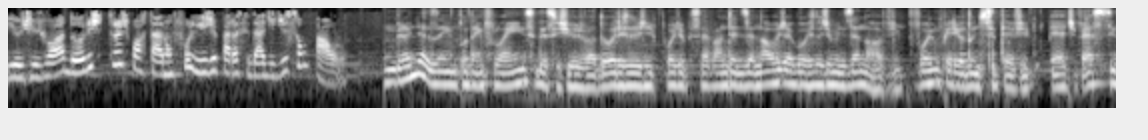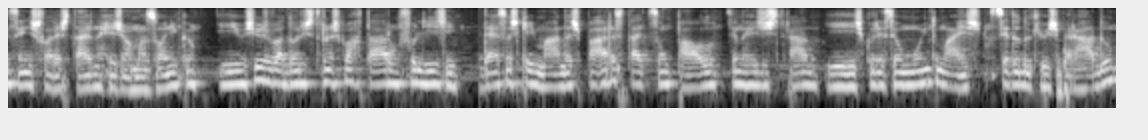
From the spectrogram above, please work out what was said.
e os rios voadores transportaram fuligem para a cidade de São Paulo. Um grande exemplo da influência desses rios voadores a gente pôde observar no dia 19 de agosto de 2019. Foi um período onde se teve é, diversos incêndios florestais na região amazônica e os rios voadores transportaram fuligem dessas queimadas para a cidade de São Paulo, sendo registrado e escureceu muito mais cedo do que o esperado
